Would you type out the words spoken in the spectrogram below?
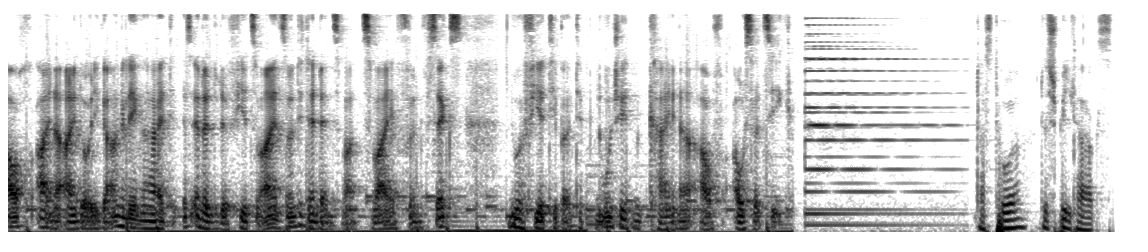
auch eine eindeutige Angelegenheit. Es endete 4 zu 1 und die Tendenz war 2, 5, 6. Nur vier Tipper tippten Unschäden, keiner auf Auswärtssieg. Das Tor des Spieltags.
